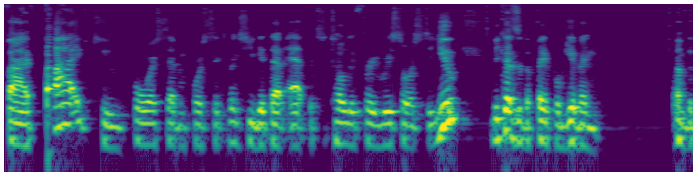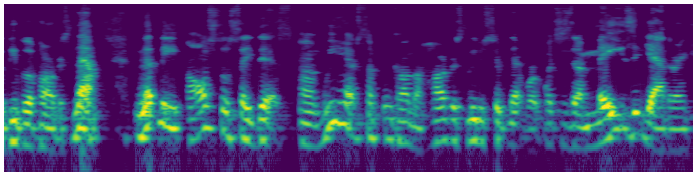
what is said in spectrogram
552 4746. Make sure you get that app. It's a totally free resource to you because of the faithful giving of the people of Harvest. Now, let me also say this. Um, we have something called the Harvest Leadership Network, which is an amazing gathering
